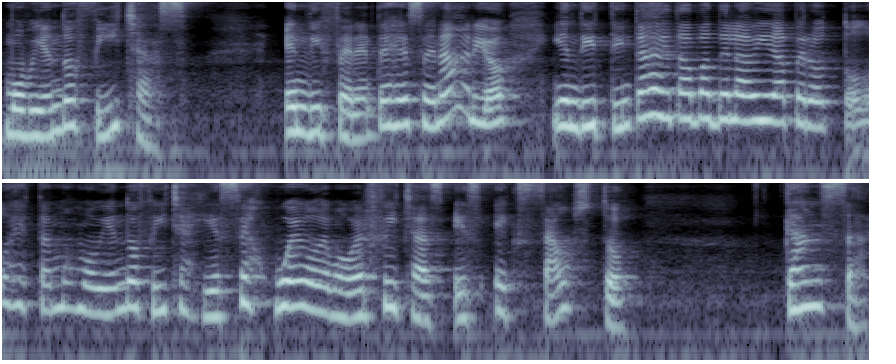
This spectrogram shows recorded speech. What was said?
moviendo fichas en diferentes escenarios y en distintas etapas de la vida, pero todos estamos moviendo fichas. Y ese juego de mover fichas es exhausto, cansa,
